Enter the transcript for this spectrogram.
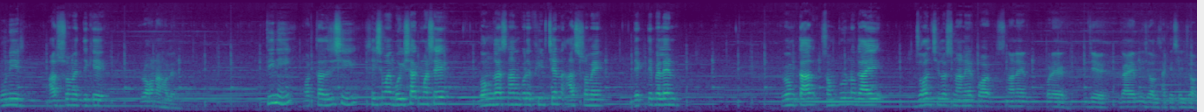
মুনির আশ্রমের দিকে রওনা হলেন। তিনি, অর্থাৎ ঋষি, সেই সময় বৈশাখ মাসে গঙ্গা স্নান করে ফিরছেন আশ্রমে। দেখতে পেলেন এবং তার সম্পূর্ণ গায়ে জল ছিল স্নানের পর, স্নানের পরে যে গায়ে জল থাকে সেই জল।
